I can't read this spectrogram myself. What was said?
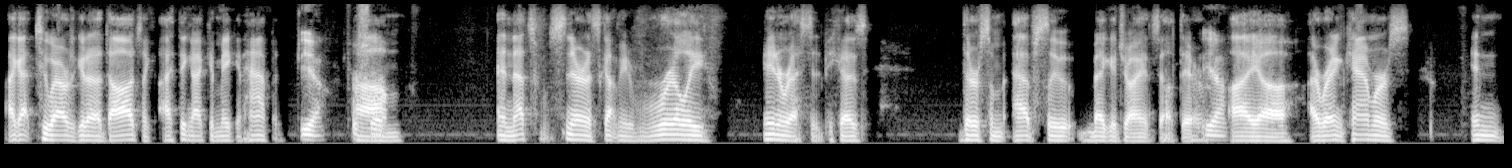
I got two hours to get out of Dodge. Like I think I can make it happen. Yeah, for sure. Um, and that's snare that's got me really interested because there's some absolute mega giants out there. Yeah. I uh I ran cameras in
